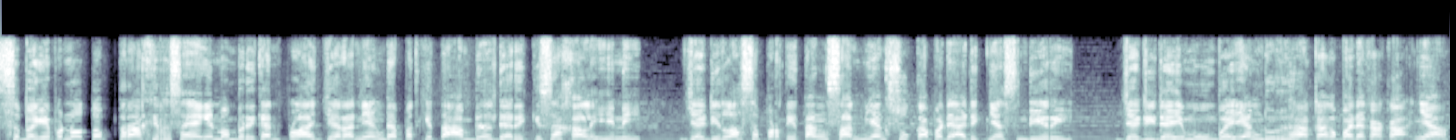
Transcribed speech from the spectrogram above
Sebagai penutup, terakhir saya ingin memberikan pelajaran yang dapat kita ambil dari kisah kali ini. Jadilah seperti Tang San yang suka pada adiknya sendiri. Jadi Dai Mumbai yang durhaka kepada kakaknya.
